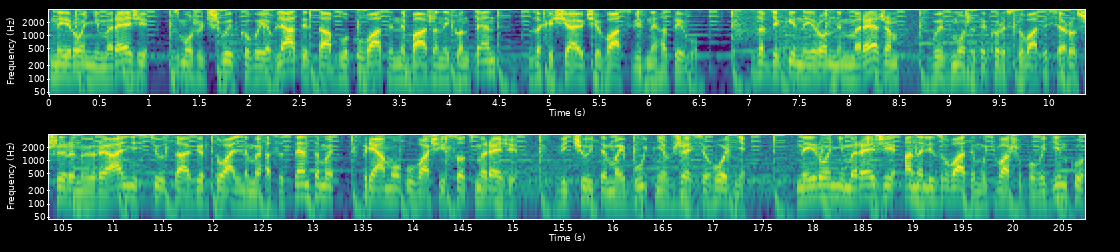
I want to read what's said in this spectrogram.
Нейронні мережі зможуть швидко виявляти та блокувати небажаний контент, захищаючи вас від негативу. Завдяки нейронним мережам ви зможете користуватися розширеною реальністю та віртуальними асистентами прямо у вашій соцмережі. Відчуйте майбутнє вже сьогодні. Нейронні мережі аналізуватимуть вашу поведінку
